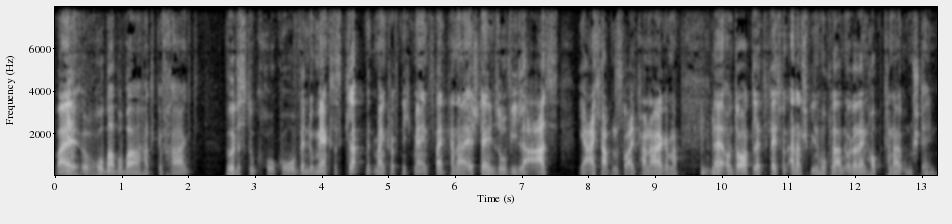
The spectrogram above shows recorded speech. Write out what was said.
weil Robabubba hat gefragt, würdest du Kroko, wenn du merkst, es klappt mit Minecraft nicht mehr, einen Zweitkanal erstellen, so wie Lars? Ja, ich habe einen Zweitkanal gemacht. äh, und dort Let's Plays von anderen Spielen hochladen oder deinen Hauptkanal umstellen.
